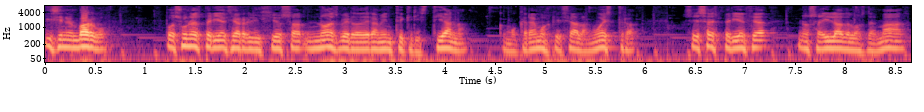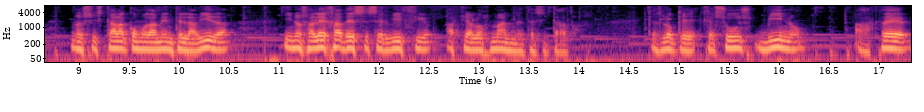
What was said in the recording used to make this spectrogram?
Y sin embargo, pues una experiencia religiosa no es verdaderamente cristiana, como queremos que sea la nuestra, si esa experiencia nos aísla de los demás, nos instala cómodamente en la vida y nos aleja de ese servicio hacia los más necesitados, que es lo que Jesús vino a hacer.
